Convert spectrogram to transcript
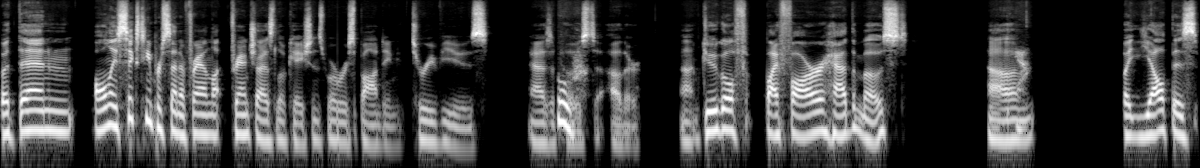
but then only 16% of fran- franchise locations were responding to reviews as opposed to other. Um, Google f- by far had the most. Um. But Yelp is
